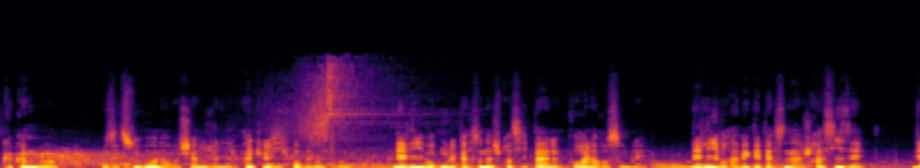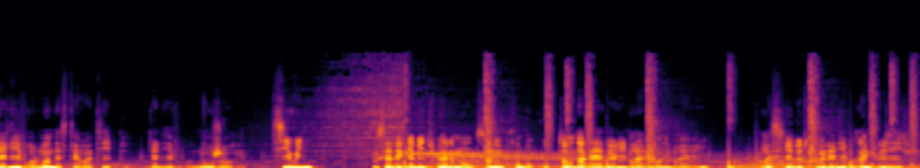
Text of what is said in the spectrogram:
que comme moi, vous êtes souvent à la recherche de livres inclusifs pour vos enfants? Des livres où le personnage principal pourrait leur ressembler. Des livres avec des personnages racisés Des livres loin des stéréotypes Des livres non genrés. Si oui, vous savez qu'habituellement, ça nous prend beaucoup de temps d'aller de librairie en librairie pour essayer de trouver des livres inclusifs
